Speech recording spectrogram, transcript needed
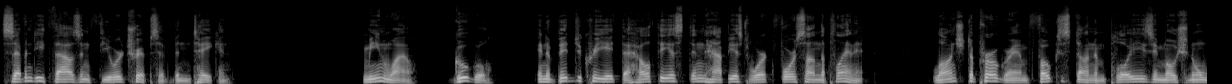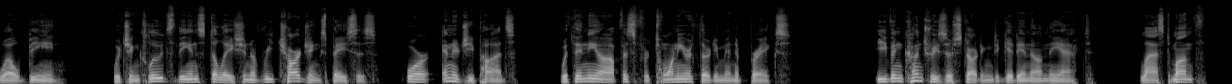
70,000 fewer trips have been taken. Meanwhile, Google, in a bid to create the healthiest and happiest workforce on the planet, launched a program focused on employees' emotional well being, which includes the installation of recharging spaces, or energy pods, within the office for 20 or 30 minute breaks. Even countries are starting to get in on the act. Last month,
